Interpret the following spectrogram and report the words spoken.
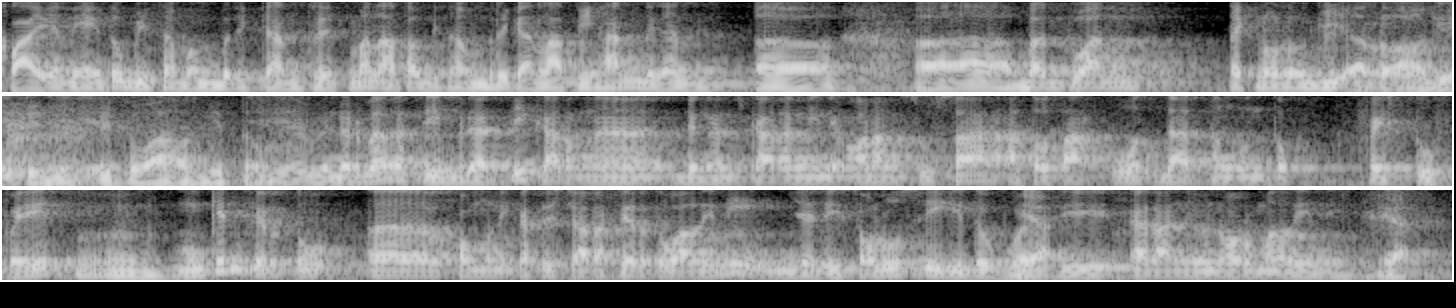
kliennya itu bisa memberikan treatment atau bisa memberikan latihan dengan uh, uh, bantuan teknologi, teknologi atau audio iya. visual gitu. Iya bener banget sih berarti karena dengan sekarang ini orang susah atau takut datang untuk face to face, mm -hmm. mungkin virtu uh, komunikasi secara virtual ini menjadi solusi gitu buat yeah. di era new normal ini. Yeah.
